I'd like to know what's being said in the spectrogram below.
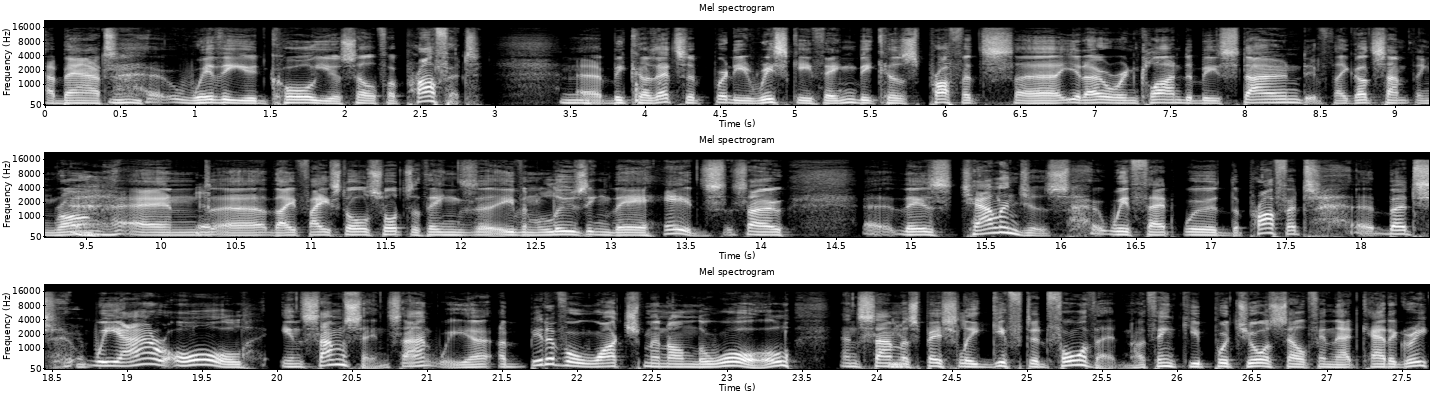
about mm. whether you'd call yourself a prophet. Mm. Uh, because that's a pretty risky thing. Because prophets, uh, you know, were inclined to be stoned if they got something wrong, and yep. uh, they faced all sorts of things, uh, even losing their heads. So uh, there's challenges with that word, the prophet. Uh, but we are all, in some sense, aren't we, a, a bit of a watchman on the wall, and some yep. especially gifted for that. And I think you put yourself in that category,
